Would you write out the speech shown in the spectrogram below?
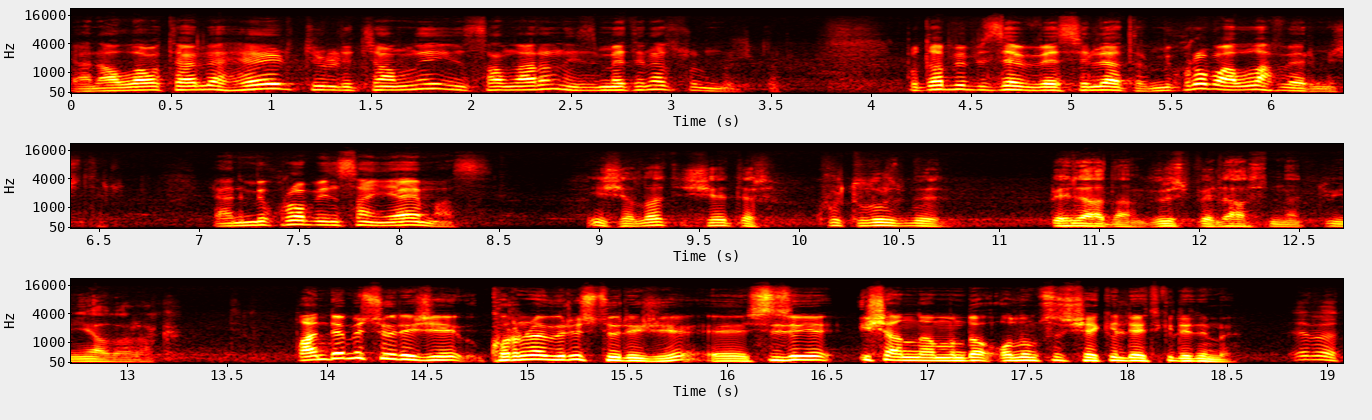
Yani Allahu Teala her türlü canlıyı insanların hizmetine sunmuştur. Bu da bir bize vesiledir. Mikrop Allah vermiştir. Yani mikrop insan yaymaz. İnşallah şeydir, kurtuluruz bir beladan, virüs belasından dünya olarak. Pandemi süreci, koronavirüs süreci e, sizi iş anlamında olumsuz şekilde etkiledi mi? Evet,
